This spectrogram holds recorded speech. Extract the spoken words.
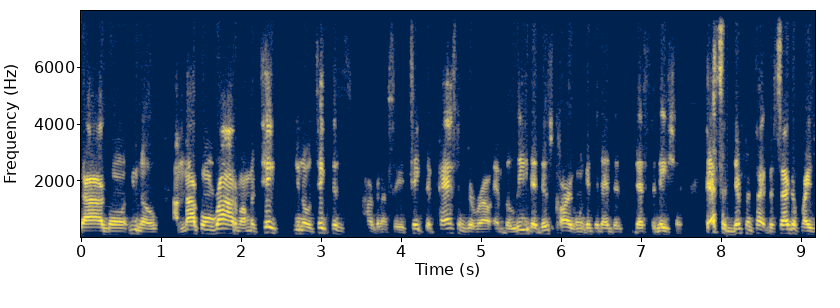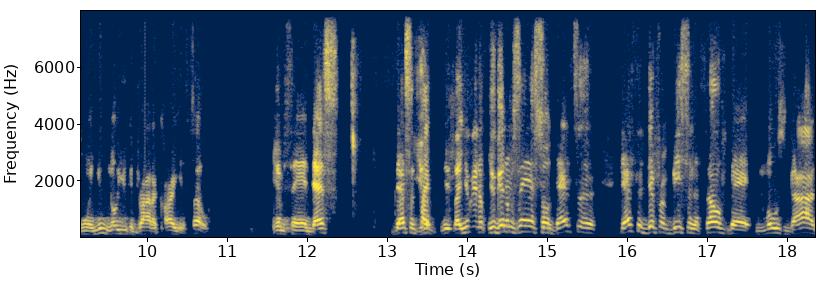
guy going, you know, I'm not gonna ride him. I'm gonna take, you know, take this, how can I say? Take the passenger route and believe that this car gonna get to that de destination. That's a different type of sacrifice when you know you can drive a car yourself. You know what I'm saying? That's that's a type yep. like you get you get what I'm saying. So that's a that's a different beast in itself that most guys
